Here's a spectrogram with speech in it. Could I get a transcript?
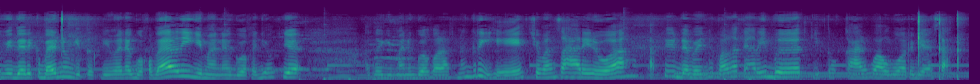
lebih dari ke Bandung gitu. Gimana gue ke Bali gimana gue ke Jogja atau gimana gue ke luar negeri ya. Cuman sehari doang tapi udah banyak banget yang ribet gitu kan. Wow luar biasa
